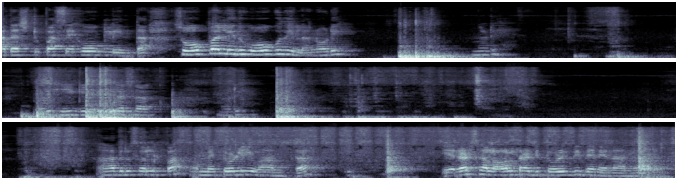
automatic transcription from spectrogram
ಆದಷ್ಟು ಪಸೆ ಹೋಗ್ಲಿ ಅಂತ. ಸೋಪಲ್ಲಿ ಇದು ಹೋಗುದಿಲ್ಲ, ನೋಡಿ. ನೋಡಿ. ಇದು ಹೀಗೆ ಇಟ್ಟಿದ್ರೆ ಸಾಕು. ನೋಡಿ. ಆದರೂ ಸ್ವಲ್ಪ ಒಮ್ಮೆ ತೊಳೆಯುವ ಅಂತ. ಎರಡು ಸಲ ಆಲ್ರೆಡಿ ತೊಳೆದಿದ್ದೇನೆ ನಾನು.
